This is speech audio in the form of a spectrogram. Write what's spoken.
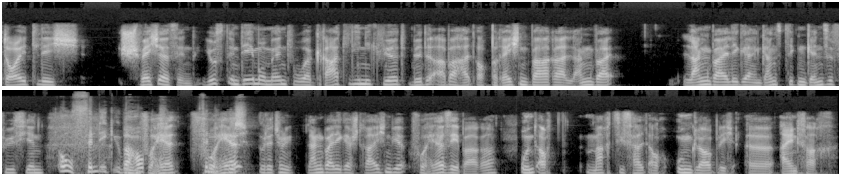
deutlich schwächer sind. Just in dem Moment, wo er geradlinig wird, wird er aber halt auch berechenbarer, langweilig langweiliger, in ganz dicken Gänsefüßchen. Oh, finde ich überhaupt. Vorher, vorher, ich. oder Entschuldigung, langweiliger streichen wir, vorhersehbarer. Und auch macht sie es halt auch unglaublich äh, einfach,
